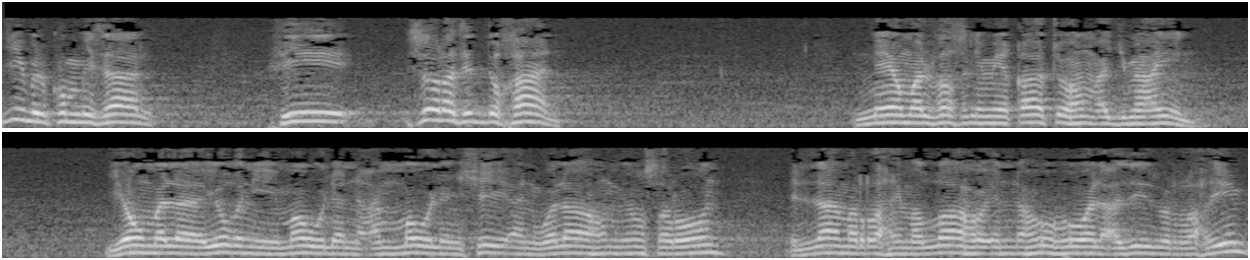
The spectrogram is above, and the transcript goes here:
جيب لكم مثال في سورة الدخان. إن يوم الفصل ميقاتهم أجمعين. يوم لا يغني مولا عن مول شيئا ولا هم ينصرون إلا من رحم الله إنه هو العزيز الرحيم.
